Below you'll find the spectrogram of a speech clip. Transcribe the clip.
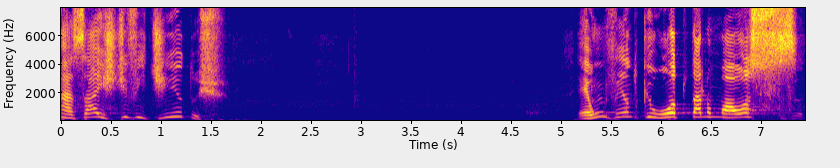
casais divididos. É um vendo que o outro está numa ossa,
